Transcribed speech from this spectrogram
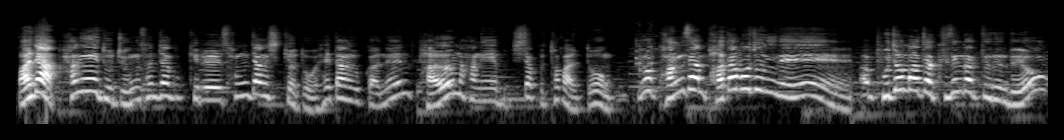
만약 항해 도중 선장 쿠키를 성장시켜도 해당 효과는 다음 항해 시작부터 발동. 이거 광산 바다 버전이네. 아, 보자마자 그 생각 드는데요.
